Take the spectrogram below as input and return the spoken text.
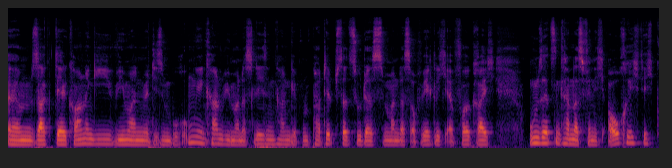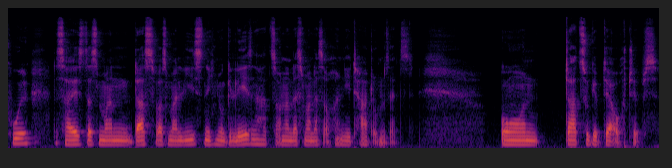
ähm, sagt Dale Carnegie, wie man mit diesem Buch umgehen kann, wie man das lesen kann, gibt ein paar Tipps dazu, dass man das auch wirklich erfolgreich umsetzen kann. Das finde ich auch richtig cool. Das heißt, dass man das, was man liest, nicht nur gelesen hat, sondern dass man das auch in die Tat umsetzt. Und dazu gibt er auch Tipps.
